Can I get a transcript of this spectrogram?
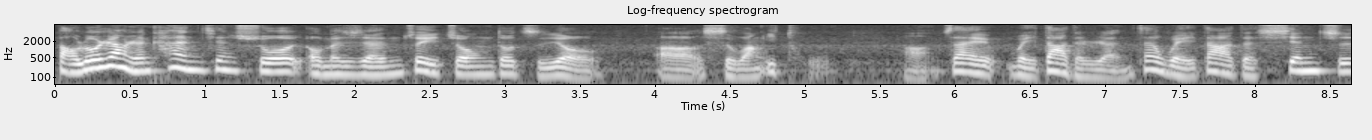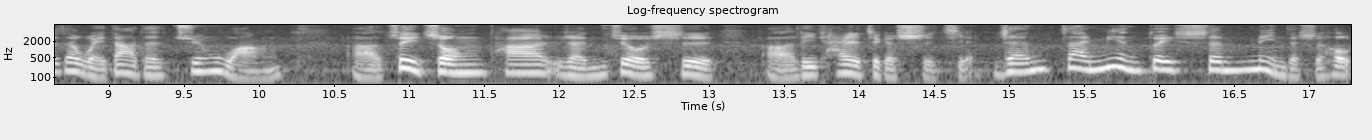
保罗让人看见说，我们人最终都只有呃死亡一途。啊，在伟大的人，在伟大的先知，在伟大的君王，啊，最终他仍旧是啊离开了这个世界。人在面对生命的时候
